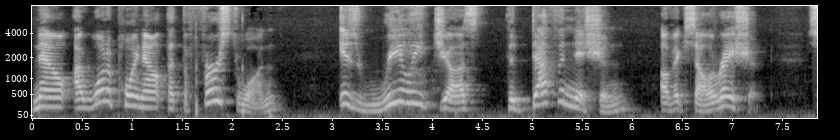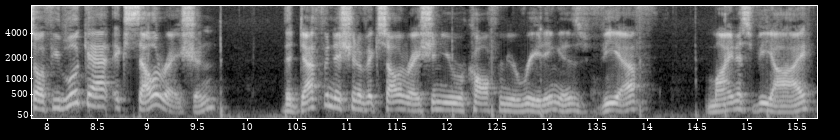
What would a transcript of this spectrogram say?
Now, I want to point out that the first one is really just the definition of acceleration. So if you look at acceleration, the definition of acceleration you recall from your reading is VF minus VI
